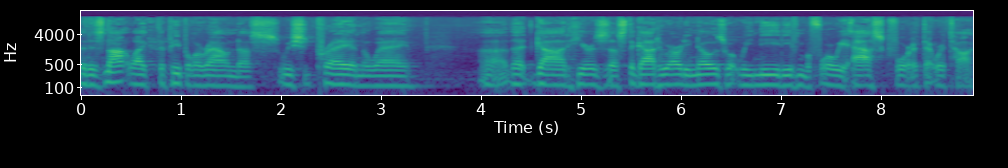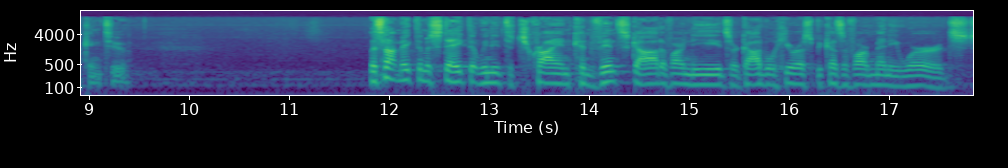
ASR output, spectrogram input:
that is not like the people around us. We should pray in the way uh, that God hears us, the God who already knows what we need even before we ask for it that we're talking to. Let's not make the mistake that we need to try and convince God of our needs or God will hear us because of our many words.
